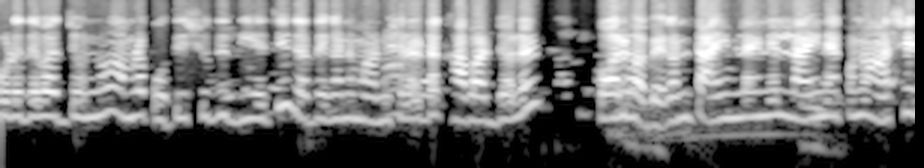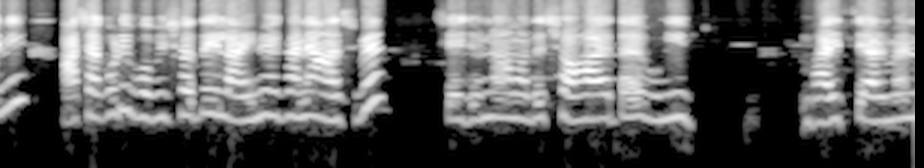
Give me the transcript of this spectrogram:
করে দেওয়ার জন্য আমরা প্রতিশ্রুতি দিয়েছি যাতে এখানে মানুষের একটা খাবার জলের কল হবে। কারণ টাইম লাইনের লাইন এখনও আসেনি। আশা করি ভবিষ্যতে এই লাইনও এখানে আসবে। সেই জন্য আমাদের সহায়তায় উনি ভাইস চেয়ারম্যান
